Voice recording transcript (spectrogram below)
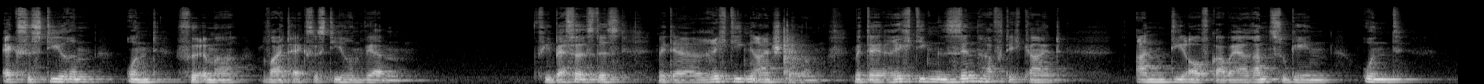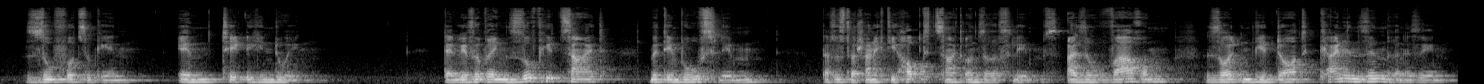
existieren und für immer weiter existieren werden. Viel besser ist es, mit der richtigen Einstellung, mit der richtigen Sinnhaftigkeit an die Aufgabe heranzugehen und so vorzugehen, im täglichen Doing. Denn wir verbringen so viel Zeit mit dem Berufsleben, das ist wahrscheinlich die Hauptzeit unseres Lebens. Also warum sollten wir dort keinen Sinn drin sehen?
